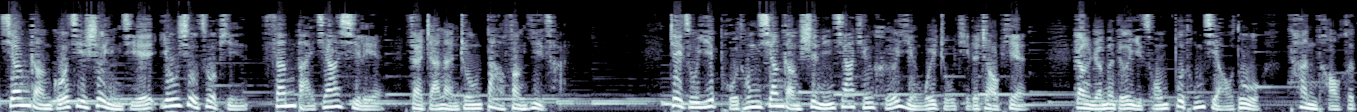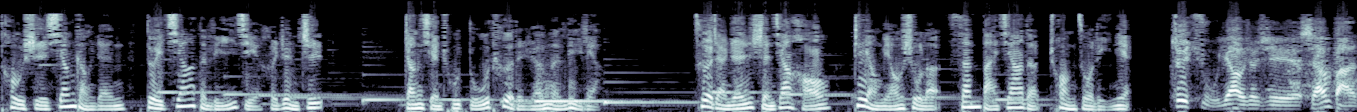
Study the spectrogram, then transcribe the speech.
香港国际摄影节优秀作品“三百家”系列在展览中大放异彩。这组以普通香港市民家庭合影为主题的照片，让人们得以从不同角度探讨和透视香港人对家的理解和认知，彰显出独特的人文力量。策展人沈家豪这样描述了“三百家”的创作理念：最主要就是想把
